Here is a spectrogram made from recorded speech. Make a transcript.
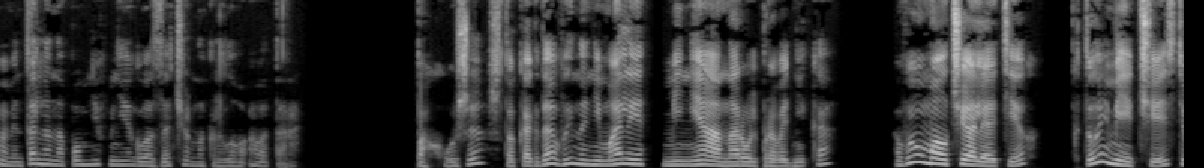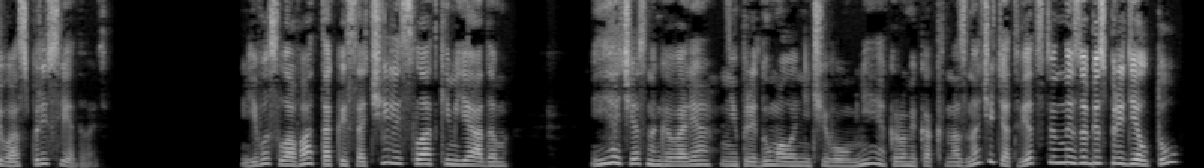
моментально напомнив мне глаза чернокрылого аватара. Похоже, что когда вы нанимали меня на роль проводника, вы умолчали о тех, кто имеет честь вас преследовать. Его слова так и сочились сладким ядом, И я, честно говоря, не придумала ничего умнее, кроме как назначить ответственной за беспредел ту,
